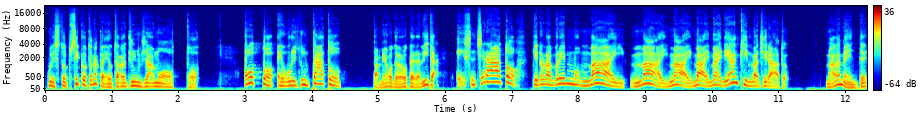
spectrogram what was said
questo psicoterapeuta raggiungiamo 8. 8 è un risultato, parliamo della rotta della vita, esagerato che non avremmo mai, mai, mai, mai, mai neanche immaginato. Ma la mente,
